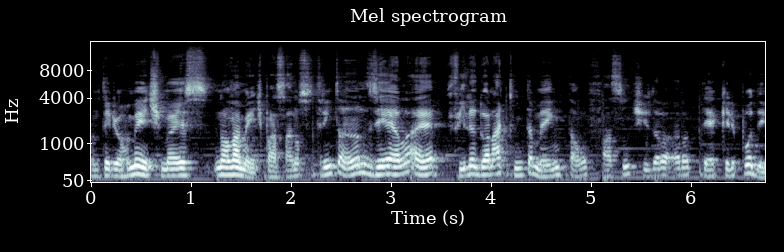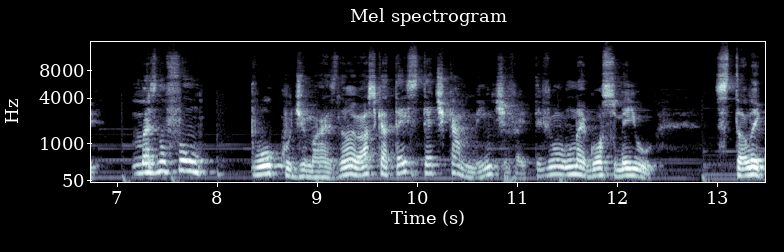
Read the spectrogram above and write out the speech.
anteriormente, mas novamente, passaram-se 30 anos e ela é filha do Anakin também, então faz sentido ela, ela ter aquele poder. Mas não foi um pouco demais, não. Eu acho que até esteticamente, velho, teve um negócio meio Stanley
